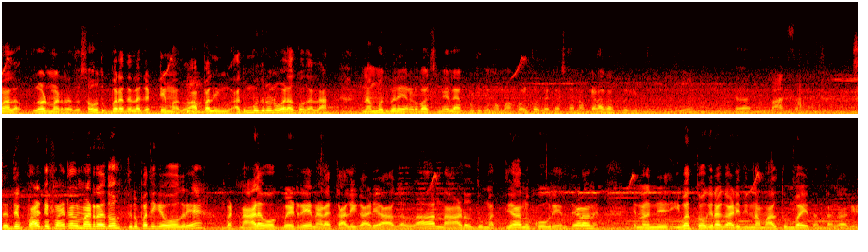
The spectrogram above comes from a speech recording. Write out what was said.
ಮಾಲು ಲೋಡ್ ಮಾಡಿರೋದು. ಸೌತ್ಗೆ ಬರೋದೆಲ್ಲ ಗಟ್ಟಿ ಮಾಲು. ಆಪಲ್ ಹಿಂಗೆ ಅದು ಮುದ್ರೂ ಒಳಗೆ ಹೋಗಲ್ಲ. ನಮ್ಮದು ಬೇರೆ ಎರಡು ಬಾಕ್ಸ್ ಮೇಲೆ ಹಾಕ್ಬಿಟ್ಟಿದ್ದೀಮಮ್ಮ ಕೊಳ್ತೋದ್ರೆ ಕಷ್ಟ. ನಾವು ಕೆಳಗೆ ಹಾಕ್ಬೇಕಿತ್ತು ಸದ್ಯಕ್ಕೆ ಪಾರ್ಟಿ ಫೈನಲ್ ಮಾಡಿರೋದು ತಿರುಪತಿಗೆ ಹೋಗ್ರಿ ಬಟ್ ನಾಳೆ ಹೋಗ್ಬೇಡ್ರಿ, ನಾಳೆ ಖಾಲಿ ಗಾಡಿ ಆಗಲ್ಲ, ನಾಡೋದು ಮಧ್ಯಾಹ್ನಕ್ಕೆ ಹೋಗ್ರಿ ಅಂತ ಹೇಳೋನೆ ಇನ್ನು ಇವತ್ತು ಹೋಗಿರೋ ಗಾಡಿ ಇನ್ನೂ ಮಾಲ್ ತುಂಬ ಐತಂತ ಹಂಗಾಗಿ.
